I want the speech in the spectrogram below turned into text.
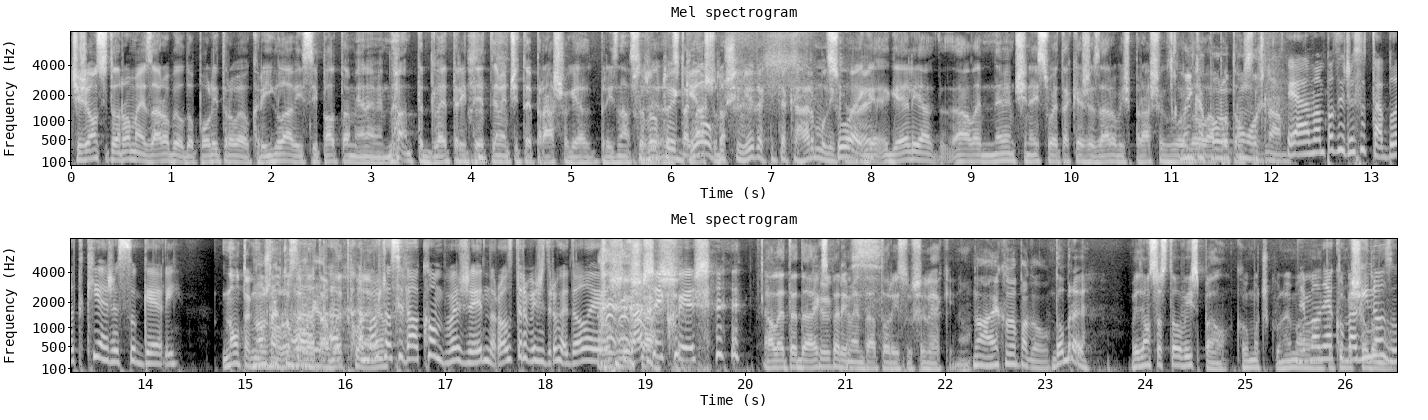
Čiže on si to normálne zarobil do politrového krígla, vysypal tam, ja neviem, dve, tri, tie, neviem, či to je prášok, ja priznám sa, To, to je že tak gel, tuším, nie taký taká harmonika, Sú aj ne? gely, ale neviem, či nejsú aj také, že zarobíš prášok z vodou a po- potom... Sa... Ja mám pocit, že sú tabletky a že sú gely. No tak No, možno tak bolo- tabletku, a neviem. možno si dal kombo, že jedno rozdrvíš, druhé doleješ, zašejkuješ. Ale teda experimentátori sú všelijakí, no. No a ako dopadol? Dobre, veď on sa z toho vyspal. Komočku nemal. Nemal nejakú vaginózu?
